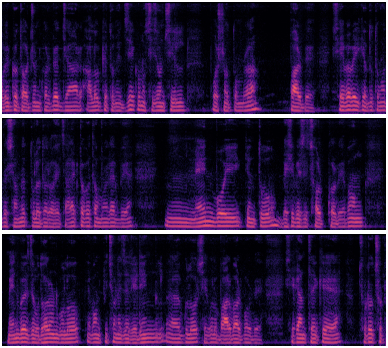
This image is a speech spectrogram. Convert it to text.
অভিজ্ঞতা অর্জন করবে, যার আলোকে তুমি যে কোনো সৃজনশীল প্রশ্ন তোমরা পারবে। সেভাবেই কিন্তু তোমাদের সামনে তুলে ধরা হয়েছে। আরেকটা কথা মনে রাখবে মেইন বই কিন্তু বেশি বেশি সলভ করবে এবং মেইন বইয়ের যে উদাহরণগুলো এবং পিছনে যে রিডিংগুলো সেগুলো বারবার পড়বে। সেখান থেকে ছোট ছোট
